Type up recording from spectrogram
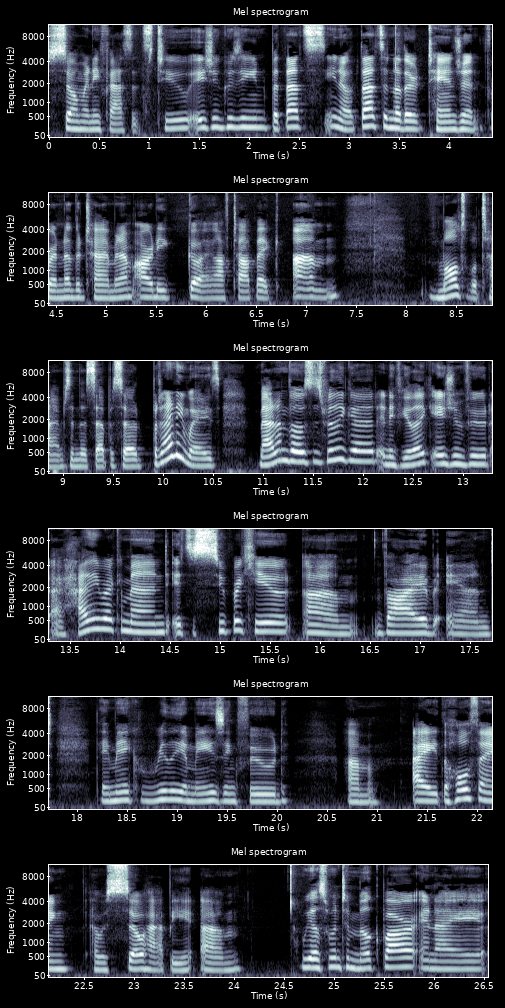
so many facets to Asian cuisine, but that's, you know, that's another tangent for another time and I'm already going off topic um multiple times in this episode. But anyways, Madame Vo's is really good and if you like Asian food, I highly recommend. It's a super cute um vibe and they make really amazing food. Um I ate the whole thing, I was so happy. Um we also went to Milk Bar and I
